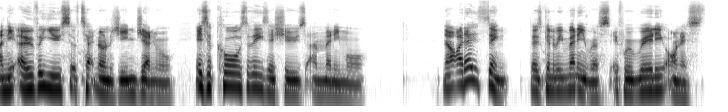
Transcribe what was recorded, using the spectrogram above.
and the overuse of technology in general is a cause of these issues and many more. Now, I don't think there's going to be many of us, if we're really honest,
